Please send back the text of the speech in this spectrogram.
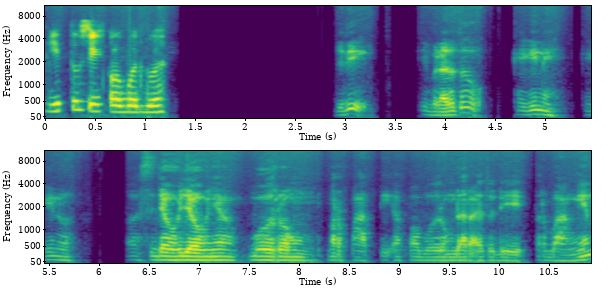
Gitu sih kalau buat gue. Jadi ibaratnya tuh kayak gini kayak gini loh Eh, sejauh-jauhnya burung merpati apa burung dara itu diterbangin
